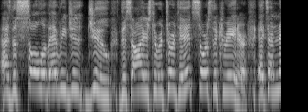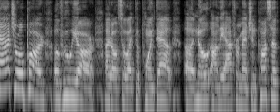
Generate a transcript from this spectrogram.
as the soul of every Jew desires to return to its source, the Creator. It's a natural part of who we are. I'd also like to point out a note on the aforementioned pasuk:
